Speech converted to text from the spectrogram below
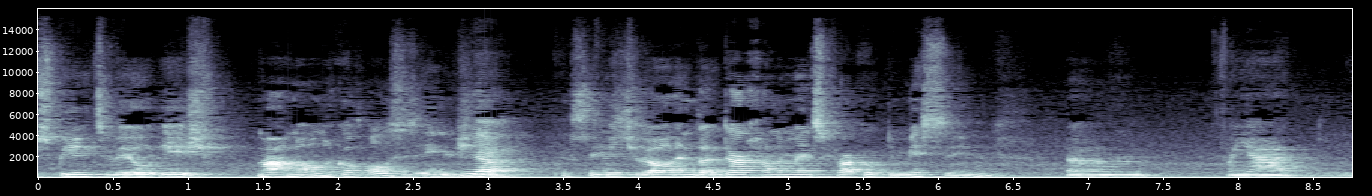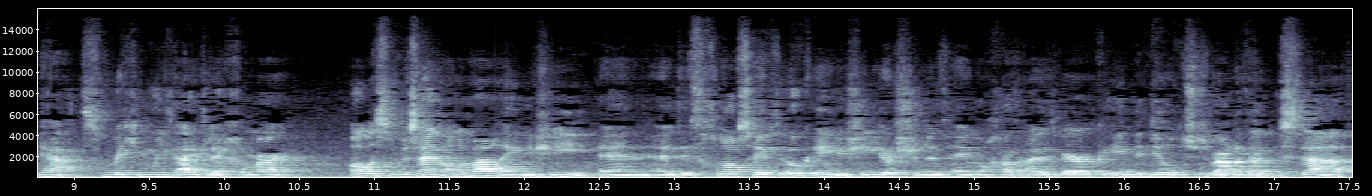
spiritueel is, maar aan de andere kant, alles is energie. Ja, precies. Weet je wel? En da- daar gaan de mensen vaak ook de mist in. Ehm, van ja, ja, het is een beetje moeilijk uitleggen, maar alles, we zijn allemaal energie. En eh, dit glas heeft ook energie als je het helemaal gaat uitwerken in de deeltjes waar het uit bestaat.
